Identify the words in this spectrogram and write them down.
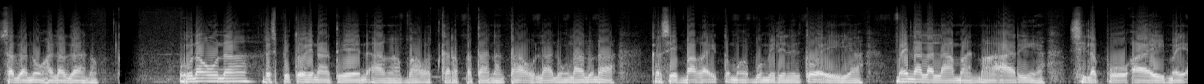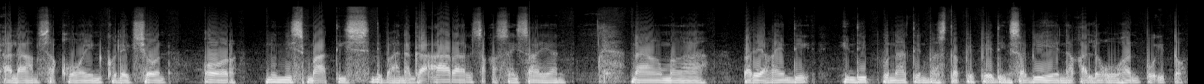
sa ganong halaga, no. Unang-una, respetuhin natin ang ah, bawat karapatan ng tao, lalong-lalo na kasi baka itong mga bumili nito ay ah, may nalalaman, maaari ah, sila po ay may alam sa coin collection or numismatis, di ba? Nag-aaral sa kasaysayan ng mga barya. Hindi, hindi po natin basta pwedeng sabihin na kalokohan po ito.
